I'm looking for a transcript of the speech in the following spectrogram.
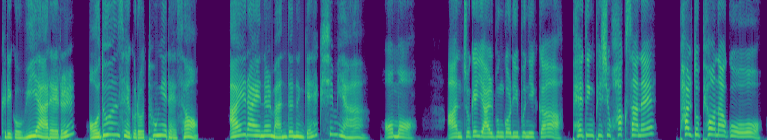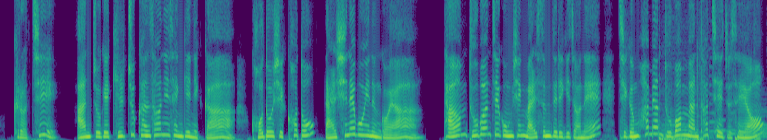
그리고 위아래를 어두운 색으로 통일해서 아이라인을 만드는 게 핵심이야. 어머, 안쪽에 얇은 걸 입으니까 패딩 핏이 확 사네? 팔도 편하고. 그렇지? 안쪽에 길쭉한 선이 생기니까 겉옷이 커도 날씬해 보이는 거야. 다음 두 번째 공식 말씀드리기 전에 지금 화면 두 번만 터치해 주세요.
